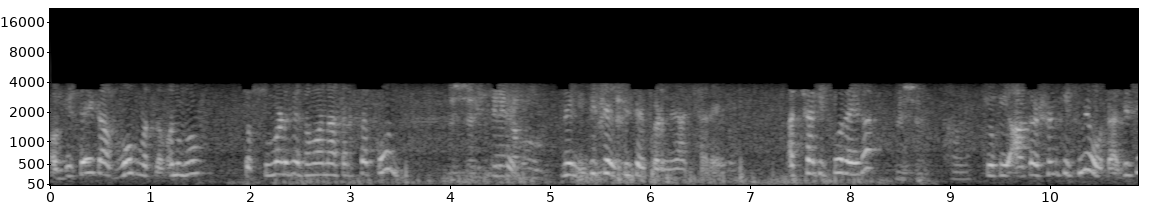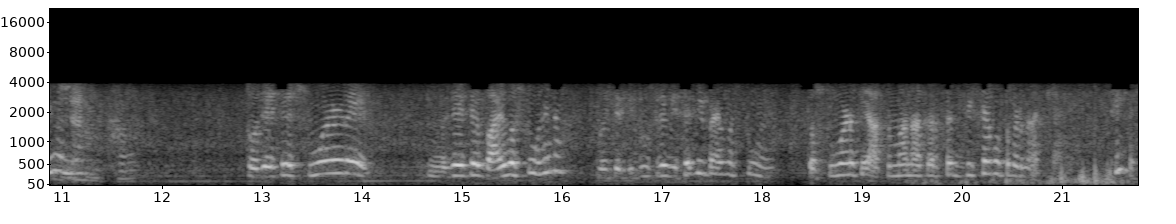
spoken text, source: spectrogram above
और विषय का भोग मतलब अनुभव। तो सुवर्ण के समान आकर्षक कौन? विषय। नहीं विषय विषय पढ़ने अच्छा रहेगा। अच्छा किसको रहेगा? हाँ क्योंकि आकर्षण किसमें होता है? किसी में हाँ। तो जैसे सुवर्ण जैसे वायु वस्तु है ना वैसे कि दूसरे विषय भी वायु वस्तु है। तो सुवर्ण के असमान आकर्षक विषय को पकड़ना अच्छा है। ठीक है?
